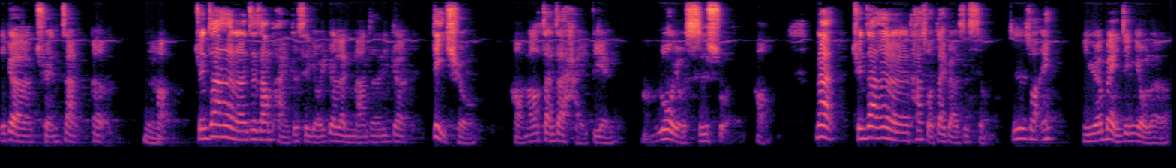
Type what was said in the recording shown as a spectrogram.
一个权杖二。嗯，好，权杖二呢，这张牌就是有一个人拿着一个地球，好，然后站在海边，啊，若有失损。好，那权杖二呢，它所代表的是什么？就是说，哎，你原本已经有了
